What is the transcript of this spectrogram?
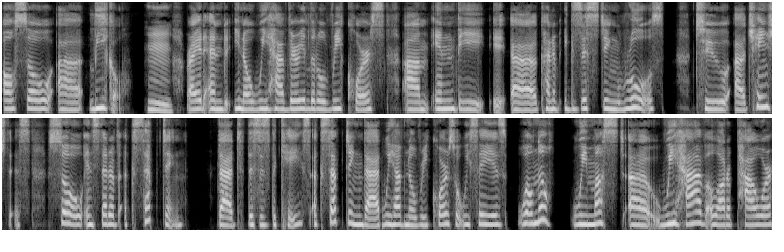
also uh, legal. Hmm. Right. And, you know, we have very little recourse um, in the uh, kind of existing rules to uh, change this. So instead of accepting that this is the case, accepting that we have no recourse, what we say is, well, no, we must, uh, we have a lot of power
